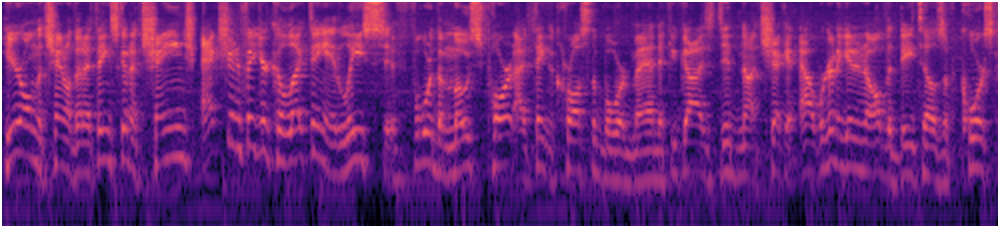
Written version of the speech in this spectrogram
here on the channel that I think is going to change action figure collecting, at least for the most part, I think across the board, man. If you guys did not check it out, we're going to get into all the details, of course.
